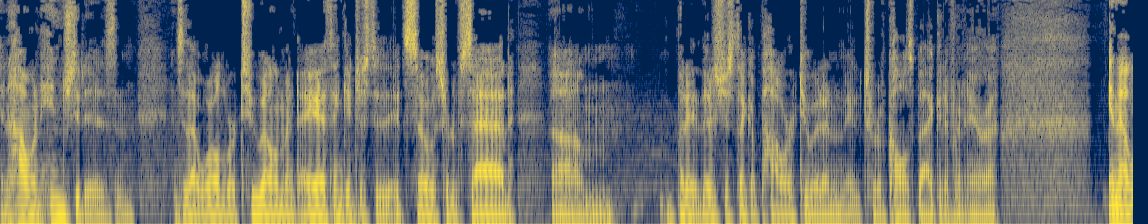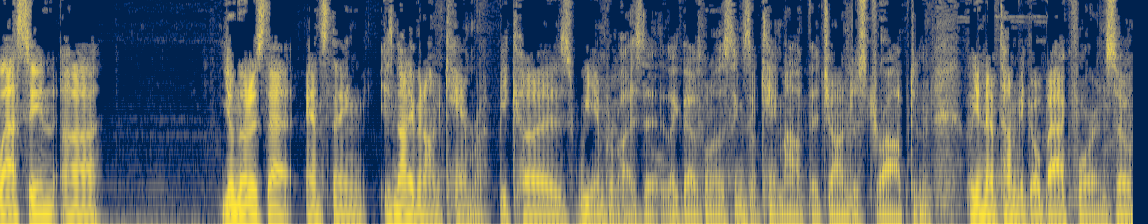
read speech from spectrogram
and how unhinged it is, and and so that World War II element. A I think it just it's so sort of sad, um, but it, there's just like a power to it, and it sort of calls back a different era. In that last scene, uh, you'll notice that ants thing is not even on camera because we improvised it. Like that was one of those things that came out that John just dropped, and we didn't have time to go back for it. And so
